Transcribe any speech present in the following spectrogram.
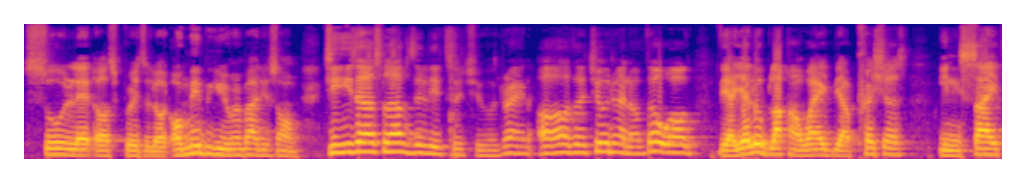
So let us praise the Lord. Or maybe you remember this song. Jesus loves the little children, all the children of the world. They are yellow, black, and white. They are precious in his sight.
